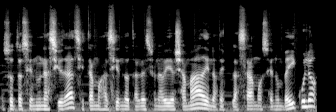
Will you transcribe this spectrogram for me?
Nosotros en una ciudad, si estamos haciendo tal vez una videollamada y nos desplazamos en un vehículo,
